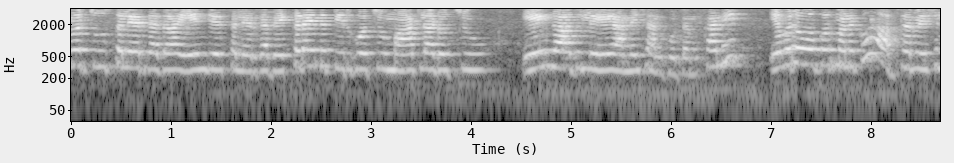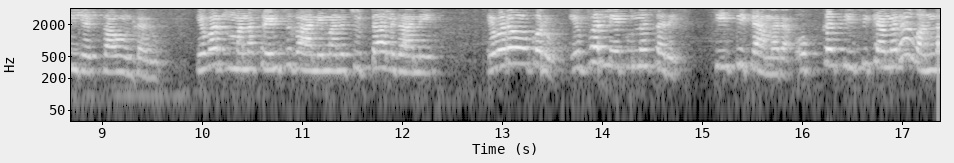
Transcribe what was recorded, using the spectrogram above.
ఎవరు చూస్తలేరు కదా ఏం చేస్తలేరు కదా ఎక్కడైనా తిరగొచ్చు మాట్లాడొచ్చు ఏం కాదులే అనేసి అనుకుంటాం. కానీ ఎవరో ఒకరు మనకు అబ్జర్వేషన్ చేస్తూ ఉంటారు. ఎవరు మన ఫ్రెండ్స్ కానీ మన చుట్టాలు కానీ ఎవరో ఒకరు ఎవరు లేకున్నా సరే సీసీ కెమెరా ఒక్క సీసీ కెమెరా వంద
